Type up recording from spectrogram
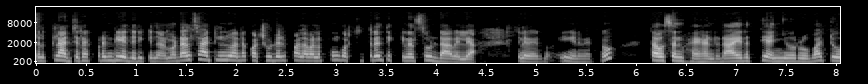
സിൽക്കിൽ അജരക് പ്രിന്റ് ചെയ്തിരിക്കുന്നതാണ്. മൊഡാൽ സാറ്റിൽ എന്ന് പറഞ്ഞാൽ കുറച്ചുകൂടി ഒരു പളവളപ്പും കുറച്ച് ഇത്രയും തിക്നെസ്സും ഉണ്ടാവില്ല. ഇങ്ങനെ വരുന്നു. ഇങ്ങനെ വരുന്നു. തൗസൻഡ് ഫൈവ് ഹൺഡ്രഡ് ആയിരത്തി അഞ്ഞൂറ് രൂപ. ടു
